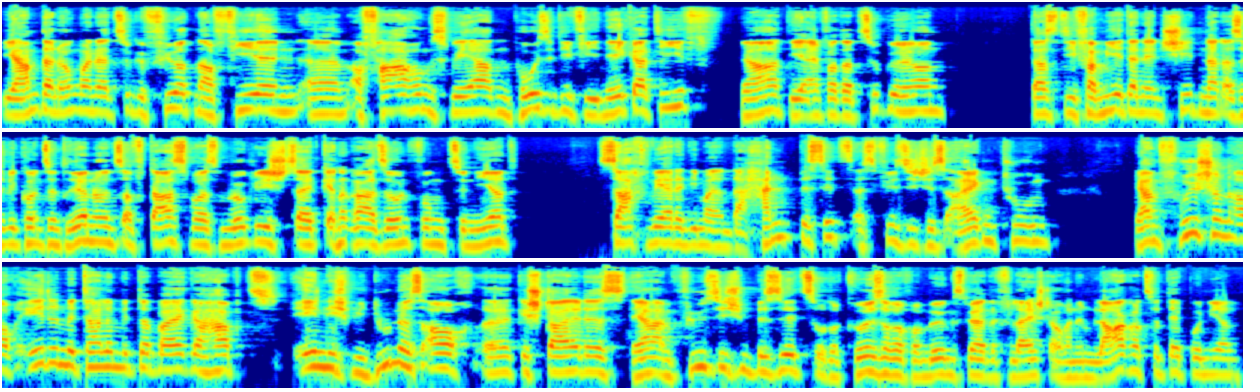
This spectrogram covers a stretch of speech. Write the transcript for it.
die haben dann irgendwann dazu geführt, nach vielen äh, Erfahrungswerten, positiv wie negativ, ja, die einfach dazugehören, dass die Familie dann entschieden hat, also wir konzentrieren uns auf das, was wirklich seit Generationen funktioniert. Sachwerte, die man in der Hand besitzt als physisches Eigentum. Wir haben früh schon auch Edelmetalle mit dabei gehabt, ähnlich wie du das auch äh, gestaltest, ja, im physischen Besitz oder größere Vermögenswerte vielleicht auch in einem Lager zu deponieren.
